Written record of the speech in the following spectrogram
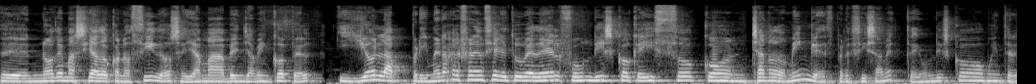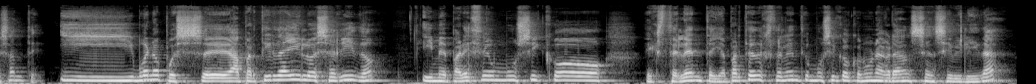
eh, no demasiado conocido, se llama Benjamin Koppel, y yo la primera referencia que tuve de él fue un disco que hizo con Chano Domínguez, precisamente, un disco muy interesante. Y bueno, pues eh, a partir de ahí lo he seguido y me parece un músico excelente, y aparte de excelente, un músico con una gran sensibilidad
